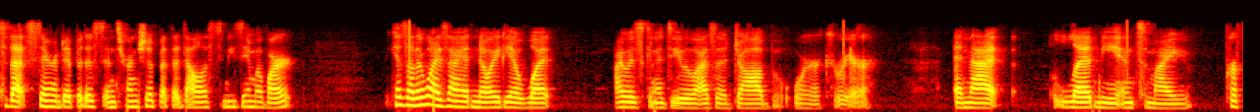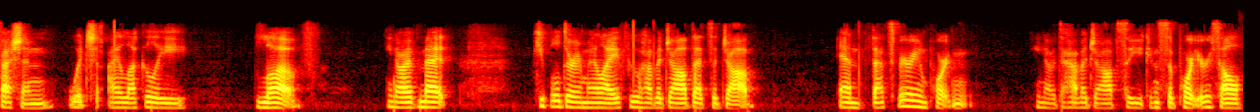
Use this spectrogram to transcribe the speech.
to that serendipitous internship at the Dallas Museum of Art because otherwise I had no idea what I was going to do as a job or a career. And that led me into my profession, which I luckily love. You know, I've met people during my life who have a job that's a job. And that's very important, you know, to have a job so you can support yourself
